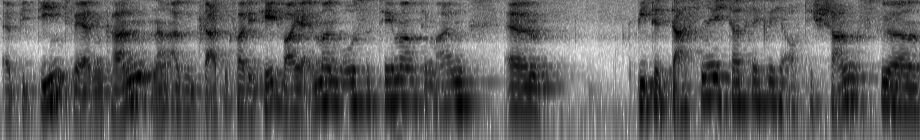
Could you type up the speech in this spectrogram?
äh, bedient werden kann. Ne? Also Datenqualität war ja immer ein großes Thema auf dem einen. Ähm, bietet das nicht tatsächlich auch die Chance für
